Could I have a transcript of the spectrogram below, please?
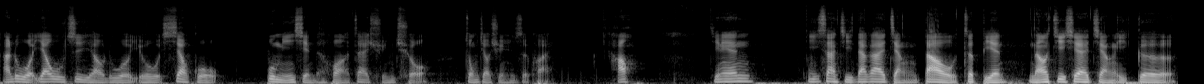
啊，如果药物治疗如果有效果不明显的话，再寻求宗教玄学这块。好，今天。第三集大概讲到这边，然后接下来讲一个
